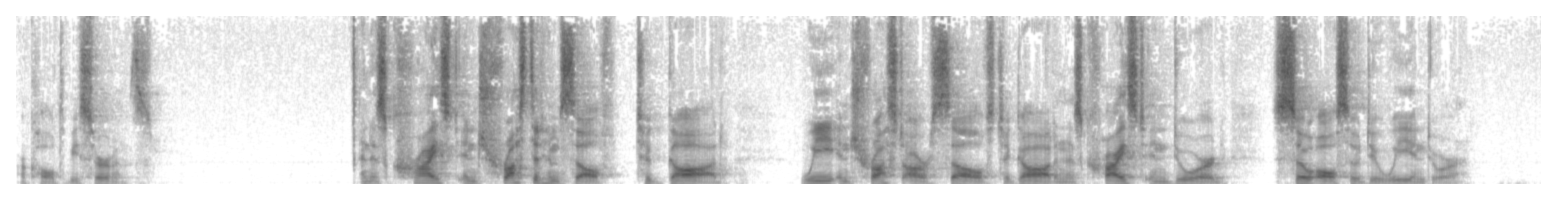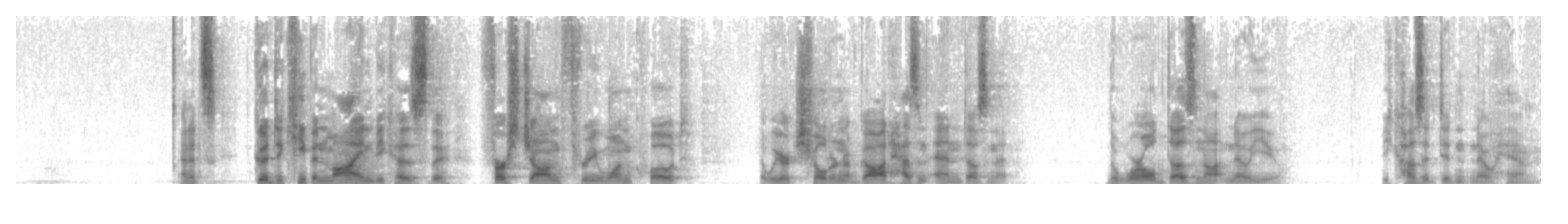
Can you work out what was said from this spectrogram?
are called to be servants. And as Christ entrusted himself to God, we entrust ourselves to God. And as Christ endured, so also do we endure. And it's good to keep in mind because the 1 John 3 1 quote that we are children of God has an end, doesn't it? The world does not know you because it didn't know him.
